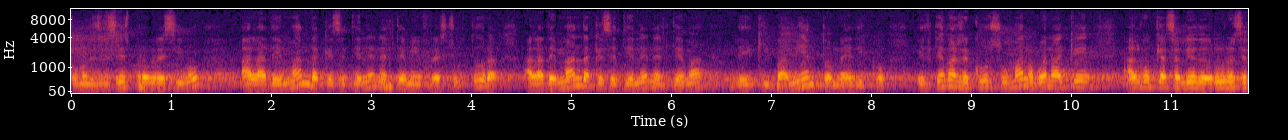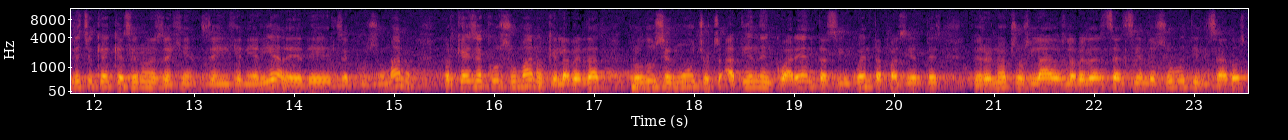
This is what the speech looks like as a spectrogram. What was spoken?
Como les decía, es progresivo, a la demanda que se tiene en el tema infraestructura, a la demanda que se tiene en el tema de equipamiento médico, el tema recurso humano. Bueno, hay que, algo que ha salido de Oruro es el hecho que hay que hacer una reingeniería del de, recurso humano, porque hay recurso humano que la verdad produce mucho, atienden 40, 50 pacientes, pero en otros lados la verdad están siendo subutilizados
